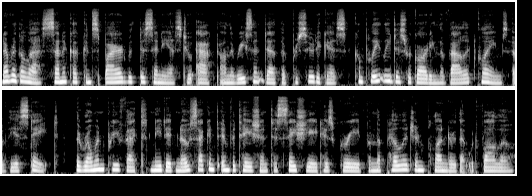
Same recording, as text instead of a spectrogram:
Nevertheless, Seneca conspired with Decianus to act on the recent death of Prasutagus, completely disregarding the valid claims of the estate. The Roman prefect needed no second invitation to satiate his greed from the pillage and plunder that would follow.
